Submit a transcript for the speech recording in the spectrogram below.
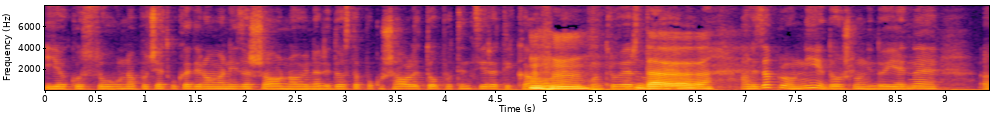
iako su na početku kad je roman izašao novinari dosta pokušavali to potencirati kao Mhm. neku kontroverznu Da, temu, ali zapravo nije došlo ni do jedne uh,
